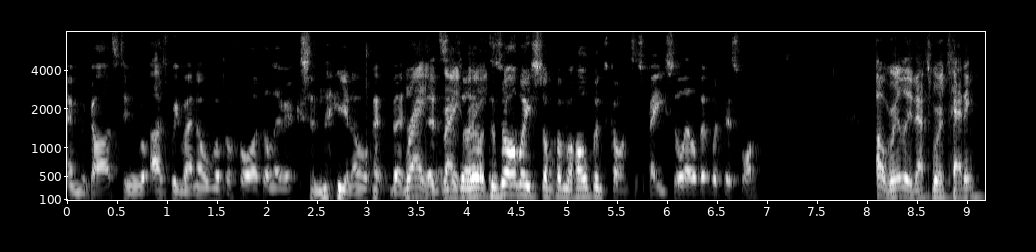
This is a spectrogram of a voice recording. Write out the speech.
in regards to as we went over before the lyrics and you know the- Right, right, there's, right. there's always something we're hoping to go into space a little bit with this one. oh, really? That's where it's heading.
